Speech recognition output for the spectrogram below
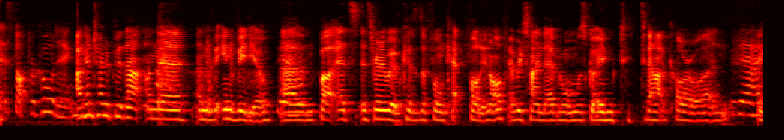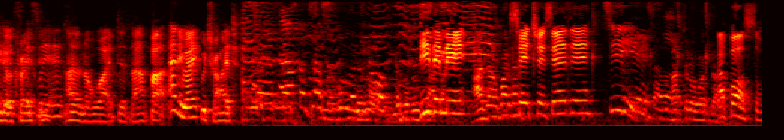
then it stopped recording. I can try to put that on the on the in the video, Yeah. um, but it's it's really weird because the phone kept falling off every time that everyone was going to, to hack Coral and Yeah, and go it's a bit crazy. I don't know why I did that, but anyway, we tried. Ditemi se ci siete. Sì. Fatelo A guardare. posto,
